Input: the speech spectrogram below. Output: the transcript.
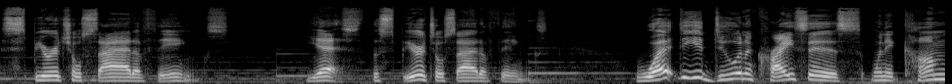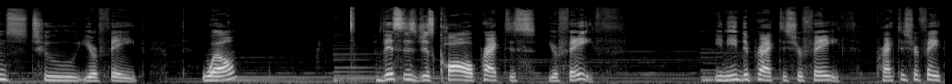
spiritual side of things. Yes, the spiritual side of things. What do you do in a crisis when it comes to your faith? Well, this is just called practice your faith. You need to practice your faith. Practice your faith.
